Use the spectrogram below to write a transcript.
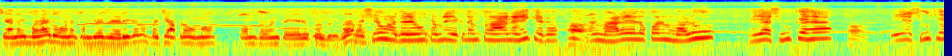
ચેનલ બનાવી દઉં અને કમ્પ્લીટ રેડી કરું પછી આપણે ઓમાં ફોર્મ કરવાની તૈયારીઓ કરી દઈએ. બરાબર? શું વાંધો હું તમને એકદમ તો આ નહીં કહેતો. મારે એ લોકોને મળું એ શું કહે? એ શું કહે?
